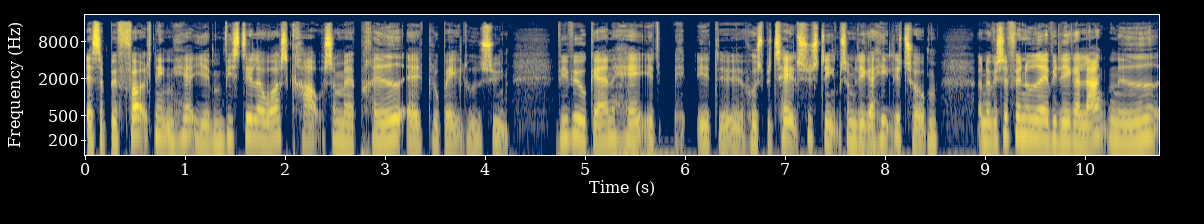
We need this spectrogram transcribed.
altså befolkningen herhjemme, vi stiller jo også krav, som er præget af et globalt udsyn. Vi vil jo gerne have et, et øh, hospitalsystem, som ligger helt i toppen. Og når vi så finder ud af, at vi ligger langt nede,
